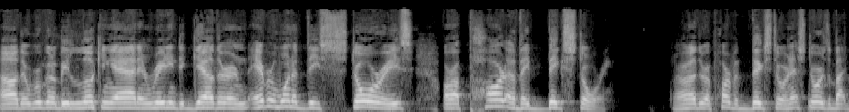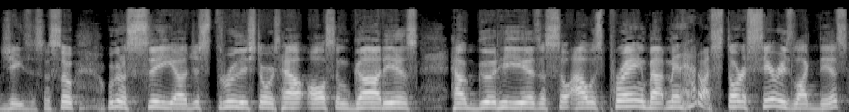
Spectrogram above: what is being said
uh, that we're going to be looking at and reading together. And every one of these stories are a part of a big story. All right, they're a part of a big story, and that story is about Jesus. And so we're going to see uh, just through these stories how awesome God is, how good He is. And so I was praying about, man, how do I start a series like this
